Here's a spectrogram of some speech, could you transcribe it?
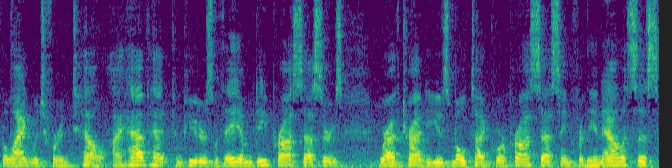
the language for Intel. I have had computers with AMD processors where I've tried to use multi-core processing for the analysis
